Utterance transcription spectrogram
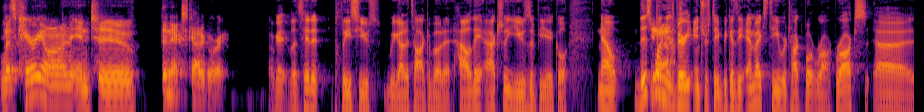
let's carry on into the next category. Okay, let's hit it. Police use. We got to talk about it. How they actually use the vehicle. Now, this one is very interesting because the MXT, we're talking about Rock. Rock's uh,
